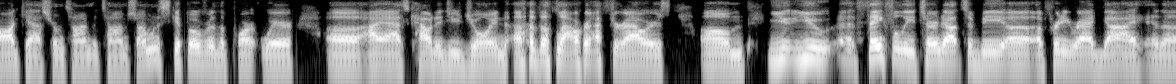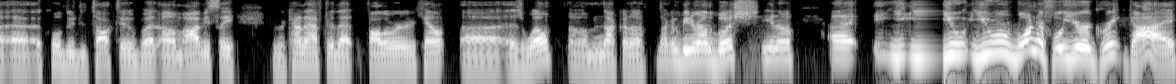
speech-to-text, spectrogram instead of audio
podcast from time to time. So I'm gonna skip over the part where uh I ask how did you join uh, the Lauer After Hours? Um you you uh, thankfully turned out to be a, a pretty rad guy and a, a- cool dude to talk to, but um obviously we were kind of after that follower count uh, as well. Um, not gonna not gonna beat around the bush, you know. Uh, y- y- you you were wonderful. You're a great guy,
